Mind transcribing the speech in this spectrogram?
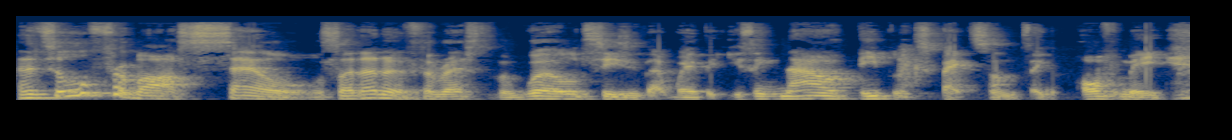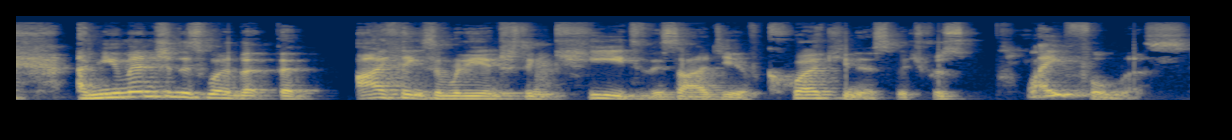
And it's all from ourselves. I don't know if the rest of the world sees it that way, but you think now people expect something of me. And you mentioned this word that, that I think is a really interesting key to this idea of quirkiness, which was playfulness.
